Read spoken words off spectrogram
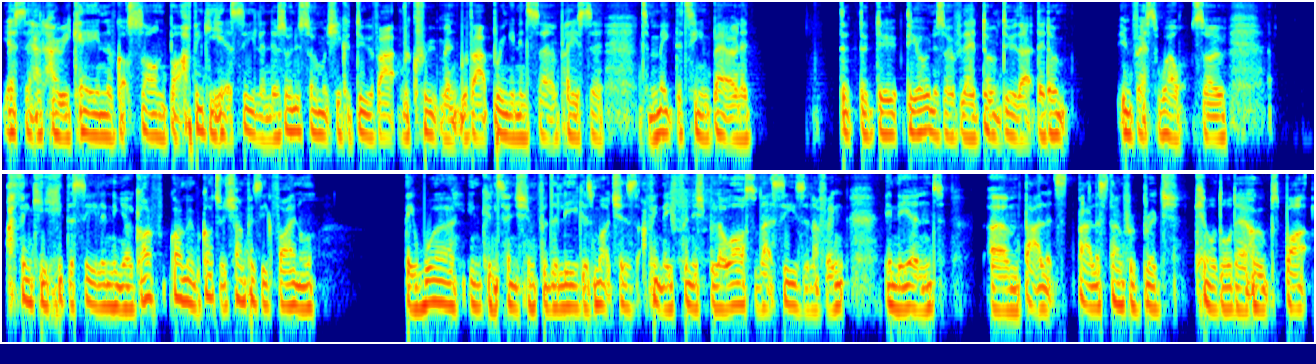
yes, they had Harry Kane, they've got Son, but I think he hit a ceiling. There's only so much he could do without recruitment, without bringing in certain players to to make the team better. And the the, the, the owners over there don't do that. They don't invest well. So I think he hit the ceiling. You know, remember, got to a Champions League final. They were in contention for the league as much as I think they finished below Arsenal that season. I think in the end, um, battle at battle at Stamford Bridge killed all their hopes. But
